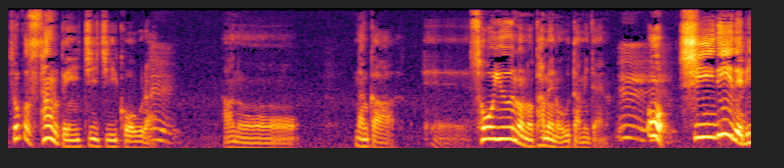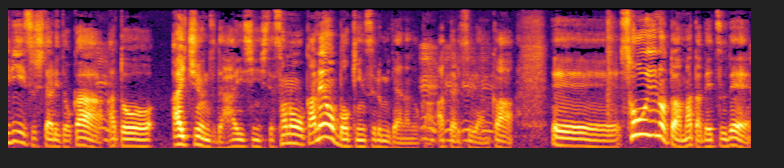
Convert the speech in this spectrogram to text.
それこそ3.11以降ぐらい、あのーなんか、えーそういうののための歌みたいな。うん。を CD でリリースしたりとか、うんあと iTunes で配信してそのお金を募金するみたいなのがあったりするやんか、えーそういうのとはまた別で、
